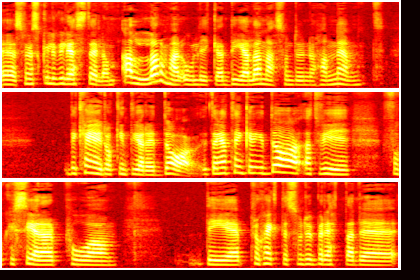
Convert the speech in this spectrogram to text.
Eh, som jag skulle vilja ställa om alla de här olika delarna som du nu har nämnt. Det kan jag dock inte göra idag, utan jag tänker idag att vi fokuserar på det projektet som du berättade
